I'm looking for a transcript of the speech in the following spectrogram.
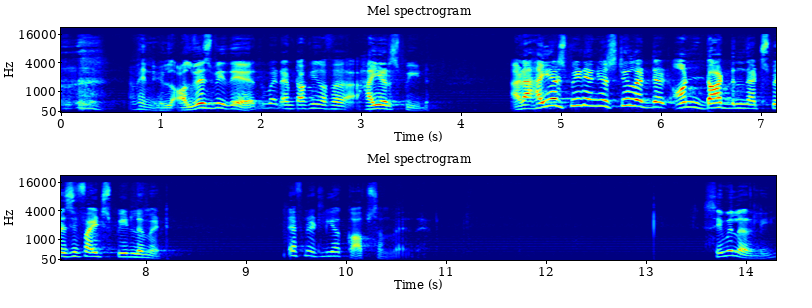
I mean, you'll always be there, but I'm talking of a higher speed. At a higher speed, and you're still at that on dot in that specified speed limit. Definitely a cop somewhere there. Similarly,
